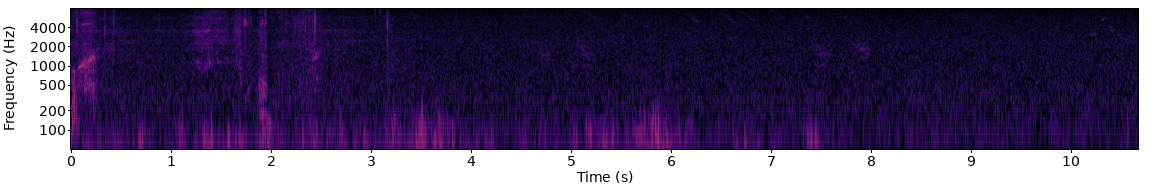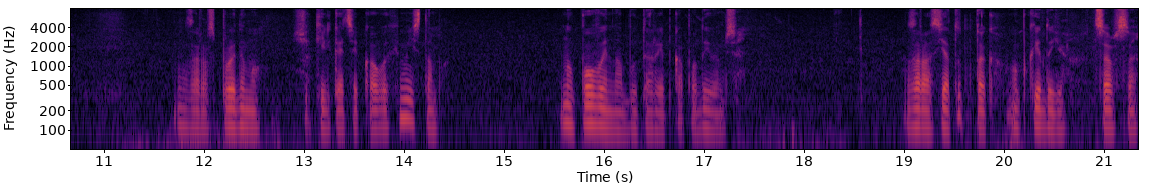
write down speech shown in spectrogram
Ух. Зараз пройдемо ще кілька цікавих міст. Ну, повинна бути рибка, подивимося. Зараз я тут так обкидаю це все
